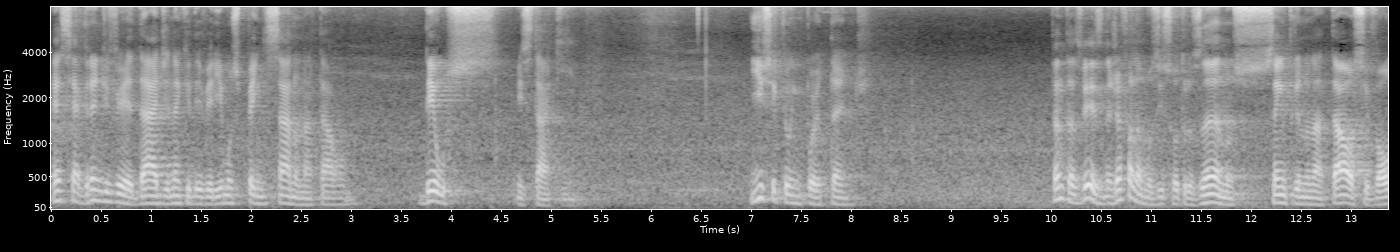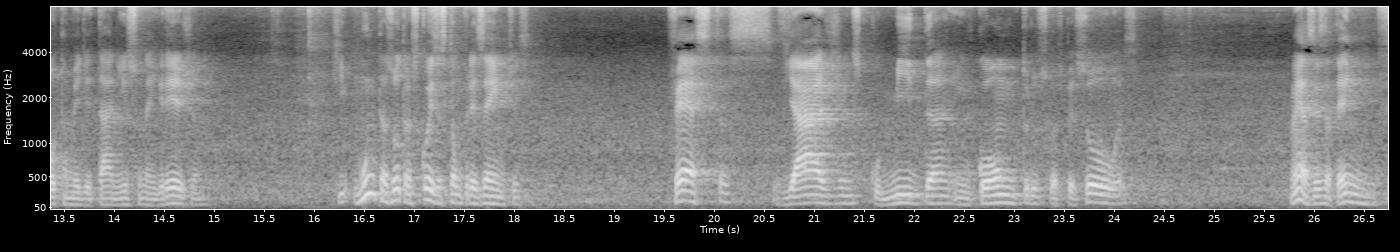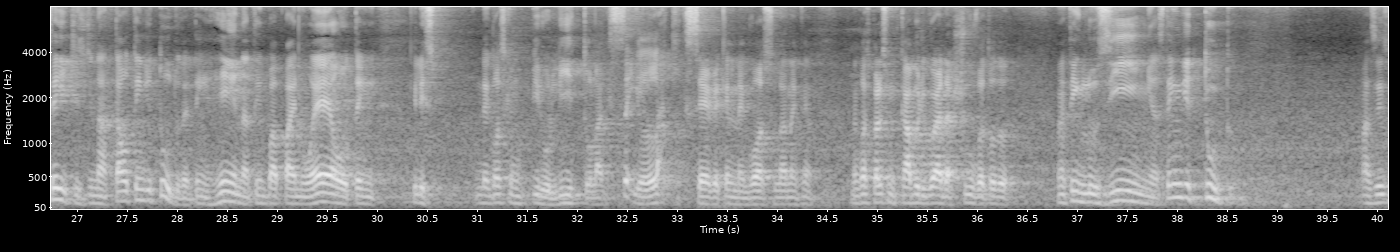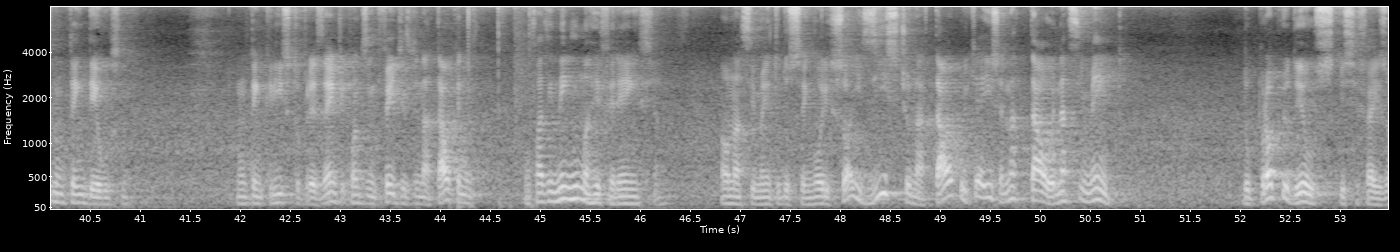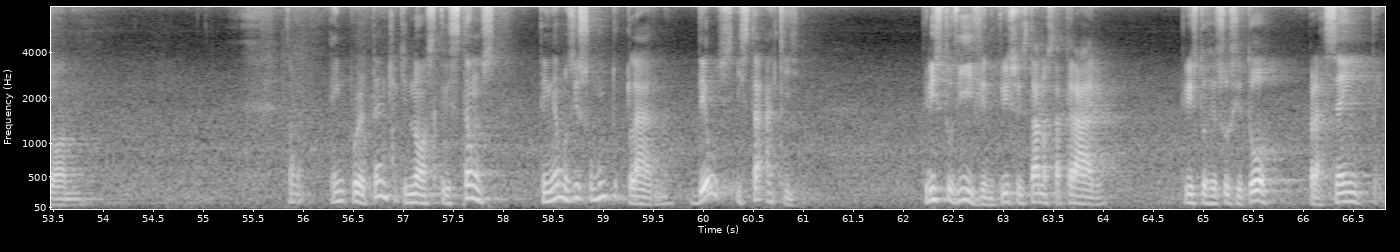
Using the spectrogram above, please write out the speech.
Essa é a grande verdade né, que deveríamos pensar no Natal. Deus está aqui. Isso é que é o importante. Tantas vezes, né, já falamos isso outros anos, sempre no Natal se volta a meditar nisso na igreja que muitas outras coisas estão presentes. Festas, viagens, comida, encontros com as pessoas. Não é? Às vezes até enfeites de Natal tem de tudo, né? tem rena, tem Papai Noel, tem aqueles negócio que é um pirulito lá, sei lá que serve aquele negócio lá, né? o negócio parece um cabo de guarda-chuva todo, né? tem luzinhas, tem de tudo. Às vezes não tem Deus, né? não tem Cristo presente, quantos enfeites de Natal que não, não fazem nenhuma referência ao nascimento do Senhor e só existe o Natal porque é isso, é Natal, é nascimento do próprio Deus que se faz homem. Então, é importante que nós cristãos tenhamos isso muito claro. Né? Deus está aqui. Cristo vive, né? Cristo está no sacrário. Cristo ressuscitou para sempre.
